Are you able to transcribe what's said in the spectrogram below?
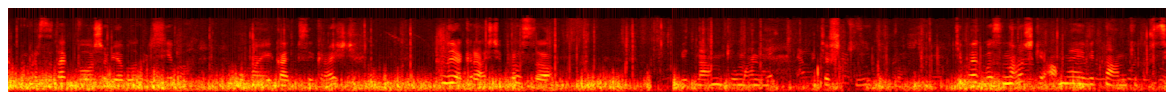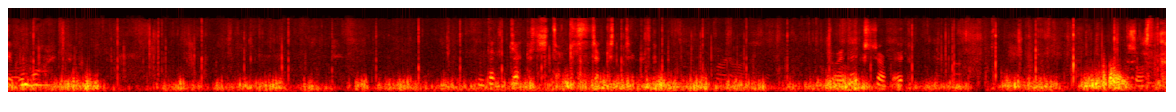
Ну, Просто так було, щоб я була красива. У моїй кальпсі краще. Ну я краще, просто в'єтнамки у мене тяжкі, типу. Типу як босоножки, а в неї в'єтнамки прості гумові. Так чекать, чекать, чекать, чекать. Давай так щекають. Жорстко.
